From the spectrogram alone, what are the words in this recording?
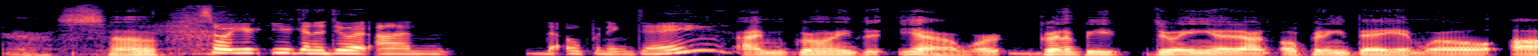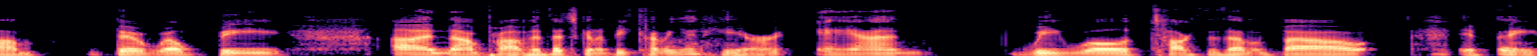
yeah, So So you're, you're going to do it on the opening day? I'm going to. Yeah, we're going to be doing it on opening day, and we'll. Um, there will be a nonprofit that's going to be coming in here, and we will talk to them about if they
